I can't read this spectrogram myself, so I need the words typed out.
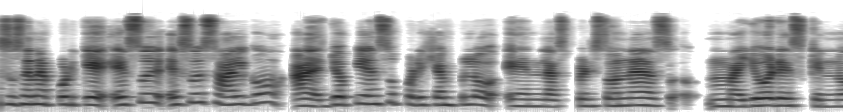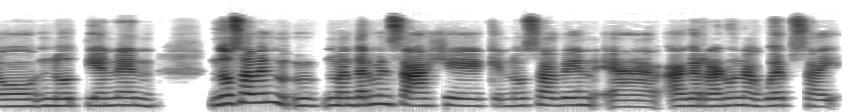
Susana, porque eso, eso es algo, ah, yo pienso, por ejemplo, en las personas mayores que no, no tienen, no saben mandar mensaje, que no saben ah, agarrar una website,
